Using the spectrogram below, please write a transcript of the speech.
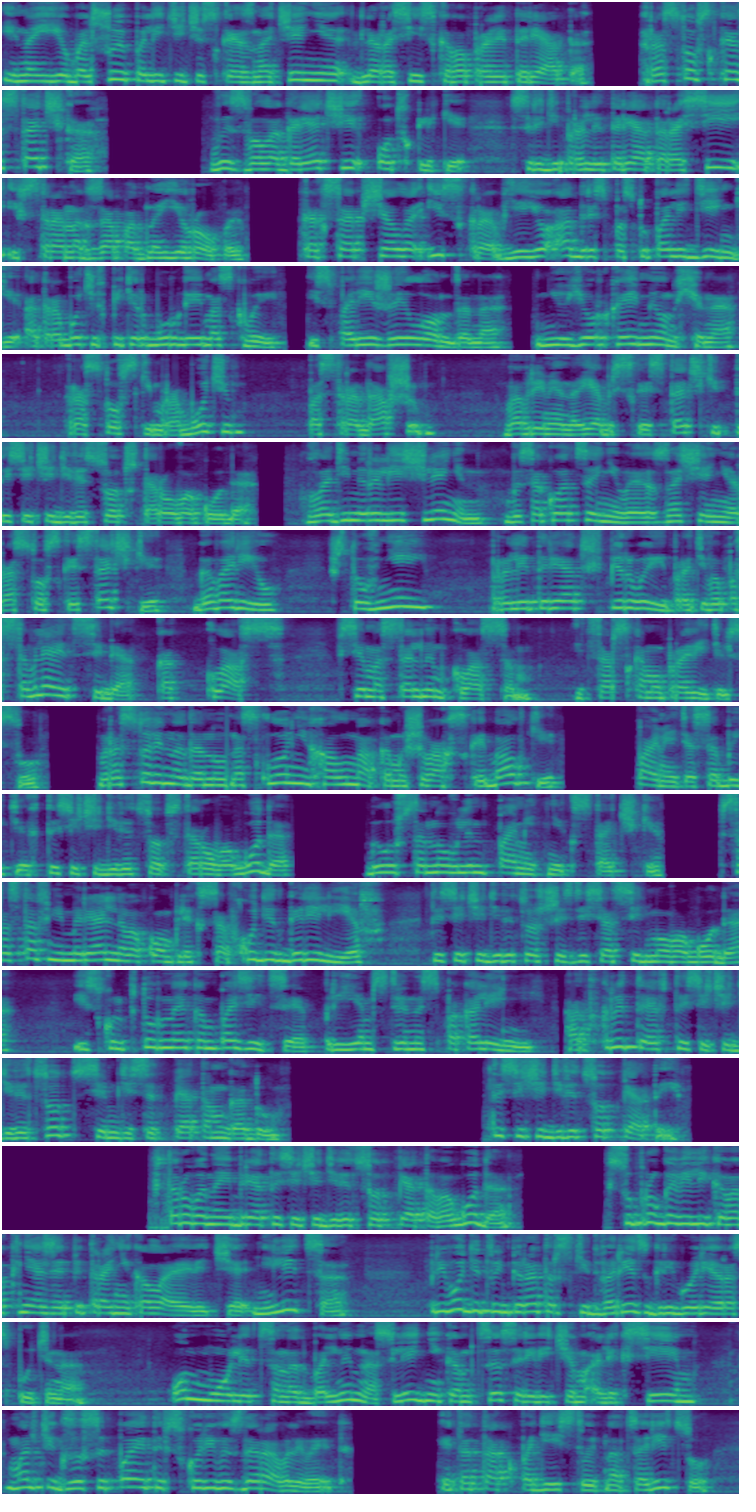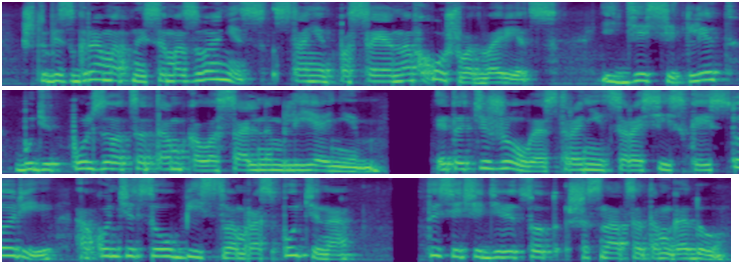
и на ее большое политическое значение для российского пролетариата. Ростовская стачка вызвала горячие отклики среди пролетариата России и в странах Западной Европы. Как сообщала «Искра», в ее адрес поступали деньги от рабочих Петербурга и Москвы, из Парижа и Лондона, Нью-Йорка и Мюнхена, ростовским рабочим, пострадавшим во время ноябрьской стачки 1902 года. Владимир Ильич Ленин, высоко оценивая значение ростовской стачки, говорил, что в ней пролетариат впервые противопоставляет себя, как класс, всем остальным классам и царскому правительству. В Ростове-на-Дону на склоне холма Камышевахской балки память о событиях 1902 года был установлен памятник стачке. В состав мемориального комплекса входит горельеф 1967 года и скульптурная композиция «Преемственность поколений», открытая в 1975 году. 1905. 2 ноября 1905 года Супруга великого князя Петра Николаевича Милица приводит в императорский дворец Григория Распутина. Он молится над больным наследником цесаревичем Алексеем. Мальчик засыпает и вскоре выздоравливает. Это так подействует на царицу, что безграмотный самозванец станет постоянно вхож во дворец и 10 лет будет пользоваться там колоссальным влиянием. Эта тяжелая страница российской истории окончится убийством Распутина в 1916 году.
